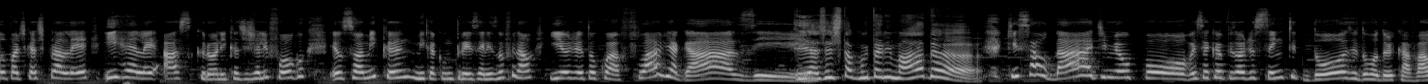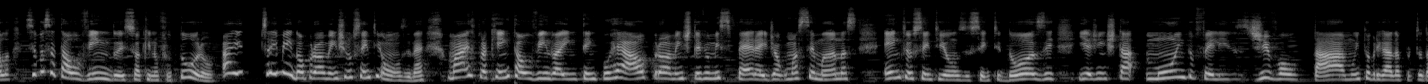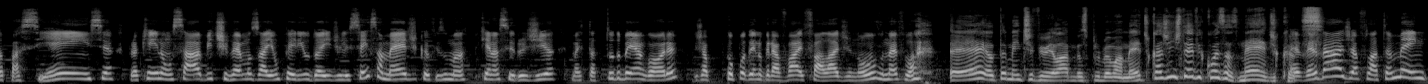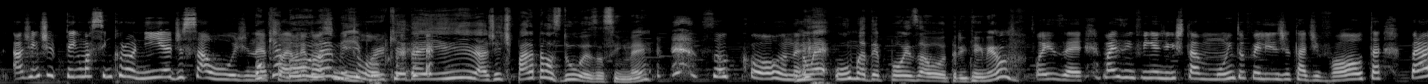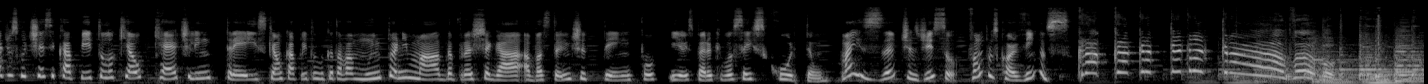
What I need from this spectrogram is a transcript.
Cavalo, podcast para ler e reler as crônicas de Gelo e Fogo. Eu sou a Mikan, Mika com três N's no final, e hoje eu tô com a Flávia Gazi. E a gente tá muito animada! Que saudade, meu povo! Esse aqui é o episódio 112 do Rodor Cavalo. Se você tá ouvindo isso aqui no futuro, aí você emendou provavelmente no 111, né? Mas para quem tá ouvindo aí em tempo real, provavelmente teve uma espera aí de algumas semanas entre o 111 e o 112, e a gente tá muito feliz de voltar. Muito obrigada por toda a paciência. Para quem não sabe, tivemos aí um período aí de licença médica, eu fiz uma pequena cirurgia, mas tá tudo bem agora. Já tô podendo gravar e falar de novo, né, Flá? É, eu também tive lá meus problemas médicos. A gente teve coisas médicas. É verdade, a Flá também. A gente tem uma sincronia de saúde, né, que Flá? É, bom, é um negócio né, muito Mi? louco. Porque daí a gente para pelas duas, assim, né? Socorro, né? Não é uma depois a outra, entendeu? Pois é. Mas enfim, a gente tá muito feliz de estar de volta para discutir esse capítulo que é o Catlin 3, que é um capítulo que eu tava muito animada para chegar há bastante tempo e eu espero que vocês curtam. Mas antes disso, vamos pros corvinhos? Crá, crá, crá, crá, crá, crá. Vamos!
